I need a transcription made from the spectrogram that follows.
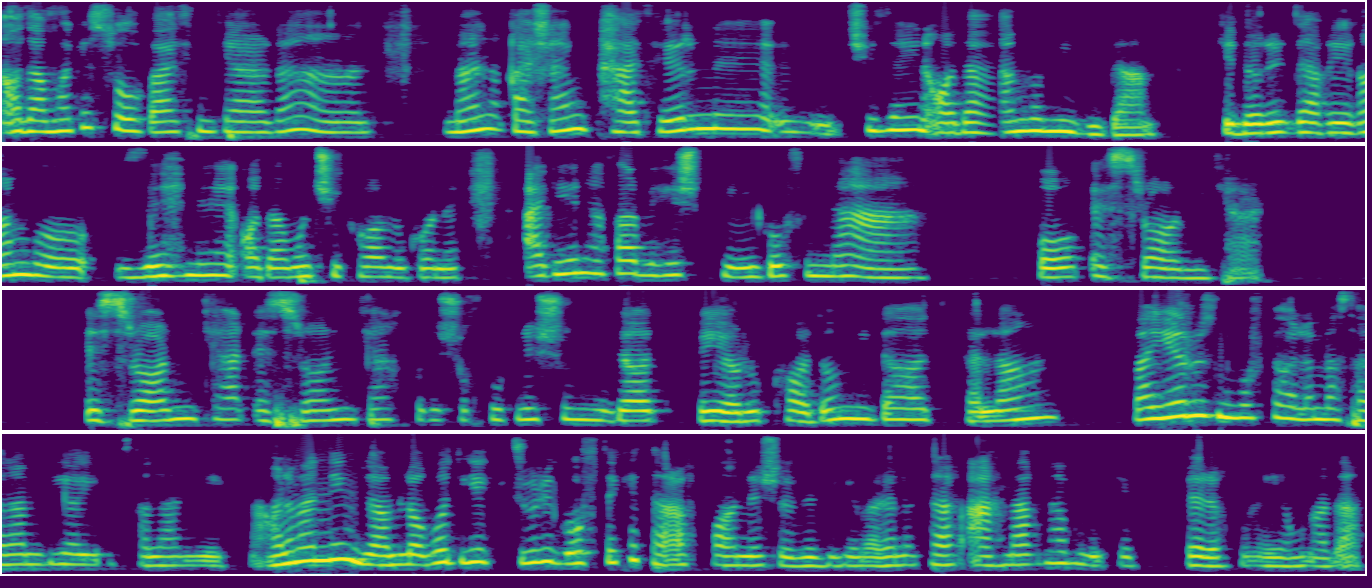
آدم ها که صحبت می‌کردن من قشنگ پترن چیز این آدم رو می‌دیدم. که داره دقیقا با ذهن آدما چی کار می‌کنه. اگه یه نفر بهش می‌گفت نه خب اصرار می‌کرد. اصرار می‌کرد اصرار می‌کرد خودش خوب نشون می‌داد به یارو کادو می‌داد فلان. و یه روز می‌گفت حالا مثلا بیای مثلا یک حالا من نمی‌دونم لابد یک جوری گفته که طرف قانع شده دیگه وگرنه طرف احمق نبوده که بره خونه اون آدم.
